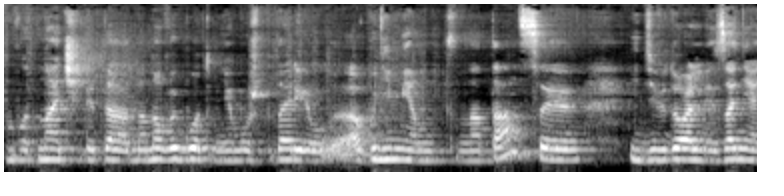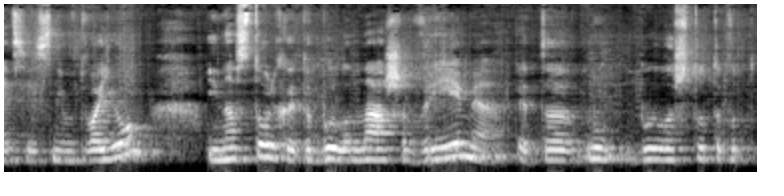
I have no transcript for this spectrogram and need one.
Вот начали, да, на Новый год мне муж подарил абонемент на танцы, индивидуальные занятия с ним вдвоем. И настолько это было наше время, это ну, было что-то вот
